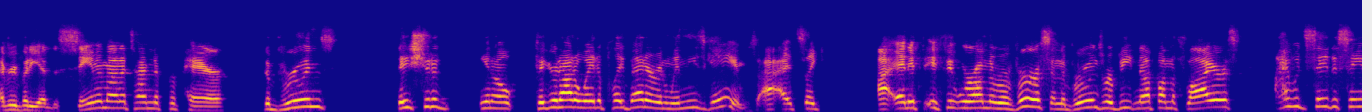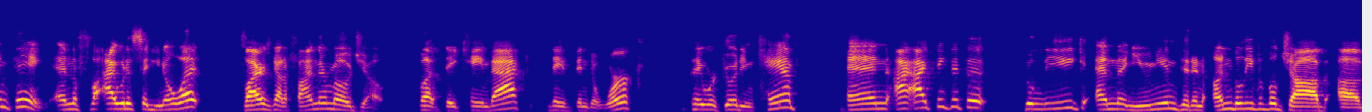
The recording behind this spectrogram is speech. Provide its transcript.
Everybody had the same amount of time to prepare. The Bruins, they should have, you know, figured out a way to play better and win these games. I, it's like, I, and if, if it were on the reverse and the Bruins were beaten up on the Flyers, I would say the same thing. And the I would have said, you know what? Flyers got to find their mojo. But they came back They've been to work. They were good in camp. And I, I think that the the league and the union did an unbelievable job of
